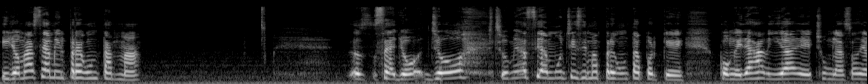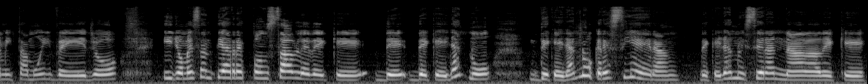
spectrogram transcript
Y yo me hacía mil preguntas más o sea, yo, yo, yo me hacía muchísimas preguntas porque con ellas había hecho un lazo de amistad muy bello y yo me sentía responsable de que, de, de que ellas no, de que ellas no crecieran, de que ellas no hicieran nada, de que,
